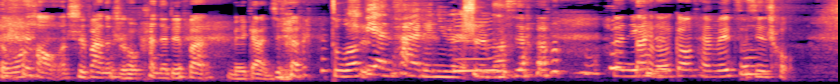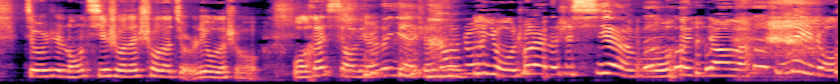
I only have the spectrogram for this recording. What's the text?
等我好了，吃饭的时候看见这饭没感觉，多变态这女人吃不下。但你可能刚才没仔细瞅。就是龙七说他瘦到九十六的时候，我和小玲的眼神当中 涌出来的是羡慕，你知道吗？是那种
